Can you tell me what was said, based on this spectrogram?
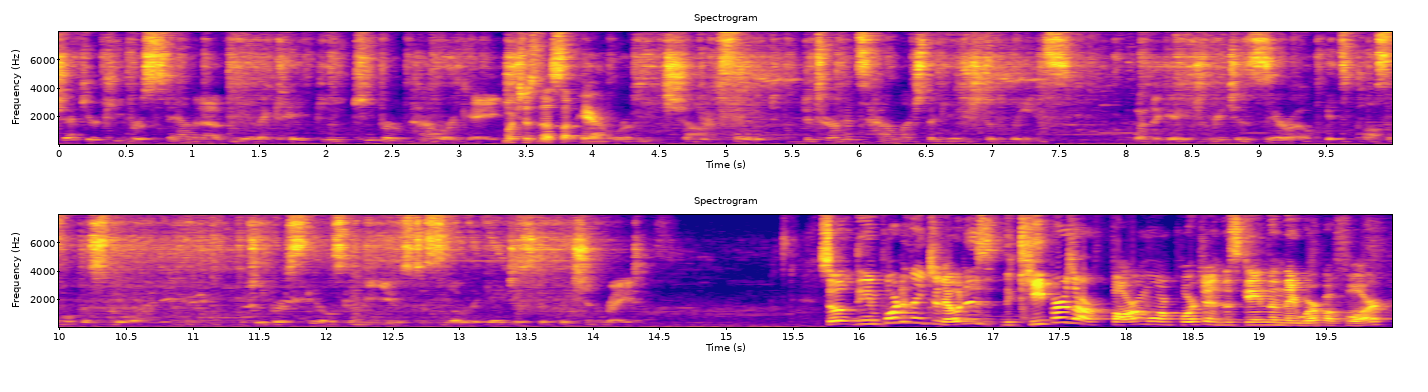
check your keeper's stamina via the KP Keeper Power Gauge. Which is this up here. power of each shot saved determines how much the gauge depletes. When the gauge reaches zero, it's possible to score. Keeper skills can be used to slow the gauge's depletion rate. So the important thing to note is the keepers are far more important in this game than they were before.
